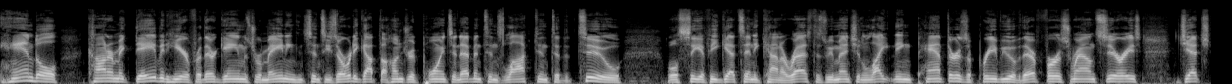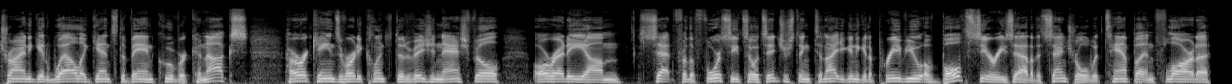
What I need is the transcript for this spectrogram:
handle Connor McDavid here for their games remaining since he's already got the 100 points and Edmonton's locked into the two. We'll see if he gets any kind of rest. As we mentioned, Lightning Panthers, a preview of their first round series. Jets trying to get well against the Vancouver Canucks. Hurricanes have already clinched the division. Nashville already um, set for the four seed. So it's interesting. Tonight, you're going to get a preview of both series out of the Central with Tampa and Florida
